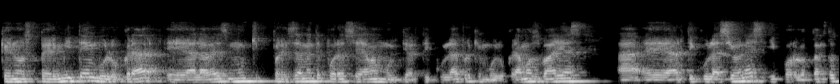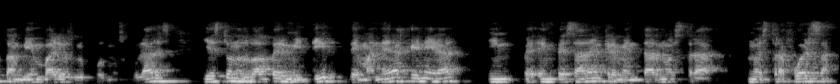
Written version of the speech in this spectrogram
que nos permite involucrar eh, a la vez, precisamente por eso se llama multiarticular, porque involucramos varias articulaciones y por lo tanto también varios grupos musculares. Y esto nos va a permitir de manera general empezar a incrementar nuestra, nuestra fuerza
